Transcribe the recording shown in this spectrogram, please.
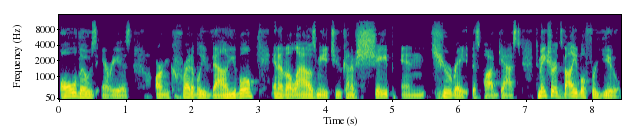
All those areas are incredibly valuable and it allows me to kind of shape and curate this podcast to make sure it's valuable for you.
